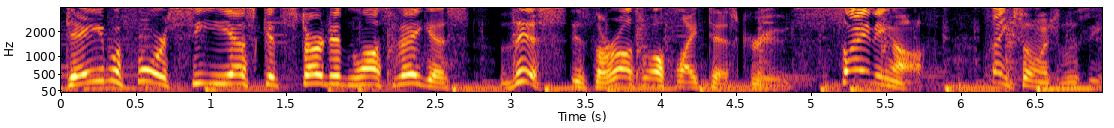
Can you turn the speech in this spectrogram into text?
day before CES gets started in Las Vegas, this is the Roswell Flight Test Crew signing off. Thanks so much, Lucy.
